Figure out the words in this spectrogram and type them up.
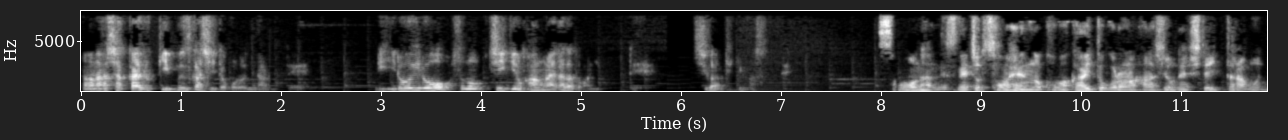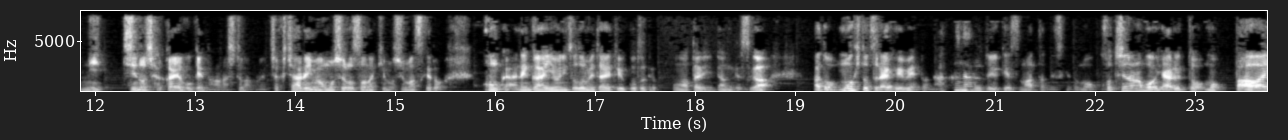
なかなか社会復帰難しいところになるので、いろいろその地域の考え方とかによって違ってきます。そうなんですね。ちょっとその辺の細かいところの話をね、していったら、もうニッチの社会保険の話とかめちゃくちゃある意味面白そうな気もしますけど、今回はね、概要に留めたいということで、このあたりなんですが、あともう一つライフイベント、なくなるというケースもあったんですけども、こちらの方やると、もう場合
